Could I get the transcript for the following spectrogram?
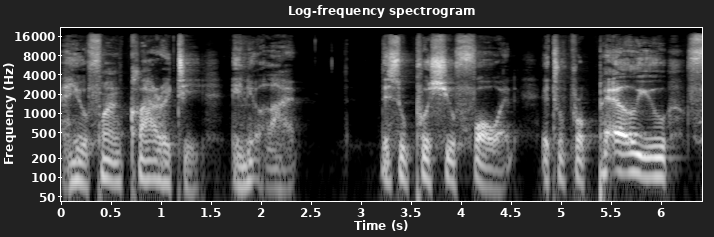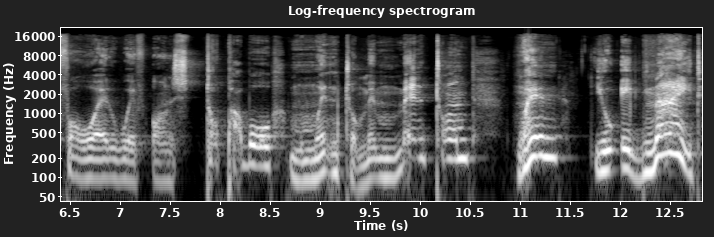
and you'll find clarity in your life. This will push you forward. It will propel you forward with unstoppable momentum. Momentum when you ignite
